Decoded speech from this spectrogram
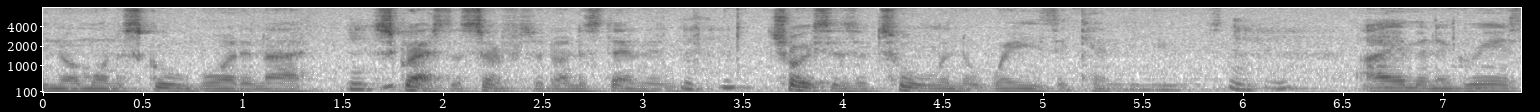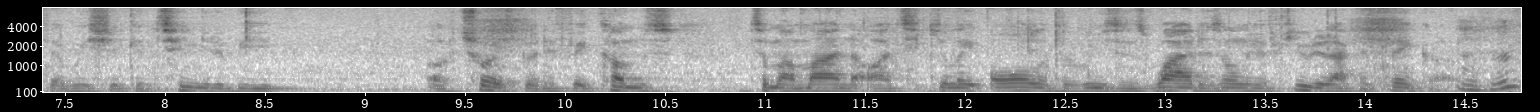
you know, I'm on the school board, and I Mhm. scratch the surface of understanding Mhm. choice is a tool in the ways it can be used. Mhm. I am in agreement that we should continue to be of choice, but if it comes to my mind to articulate all of the reasons why, there's only a few that I can think of. Mhm.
